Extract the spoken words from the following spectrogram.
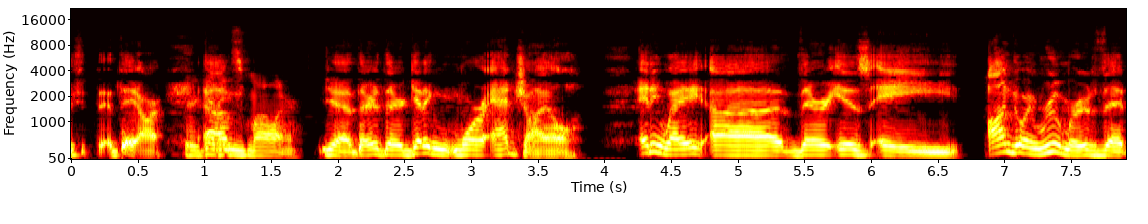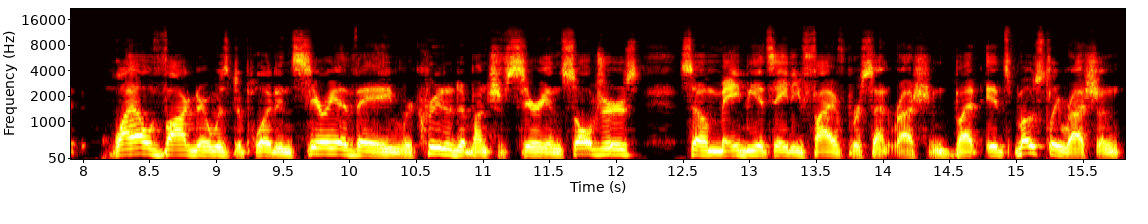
they are. They're getting um, smaller. Yeah, they're, they're getting more agile. Anyway, uh, there is a ongoing rumor that while Wagner was deployed in Syria, they recruited a bunch of Syrian soldiers. So maybe it's 85% Russian, but it's mostly Russian.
